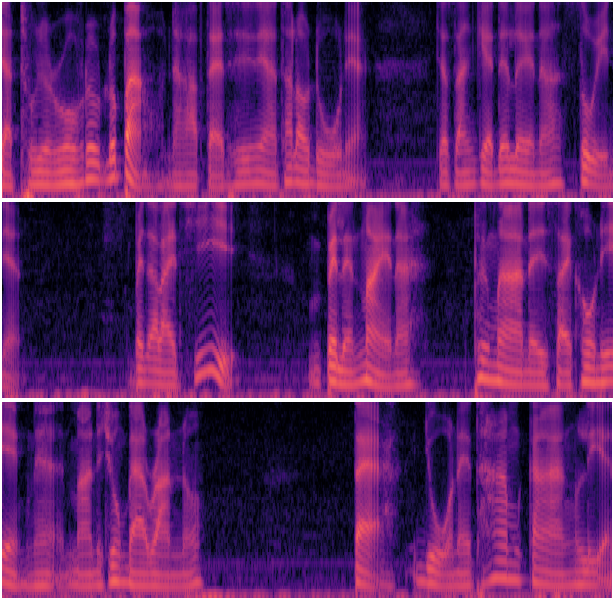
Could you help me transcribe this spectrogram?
จะทูดิโรหรือเปล่านะครับ แต่ทีนี้เนี่ยถ้าเราดูเนี่ยจะสังเกตได้เลยนะสุยเนี่ยเป็นอะไรที่เป็นเหรียญใหม่นะ เพิ่งมาในไซเคิลนี้เองนะมาในช่วงแบรันเนาะแต่อยู่ในท่ามกลางเหรียญ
